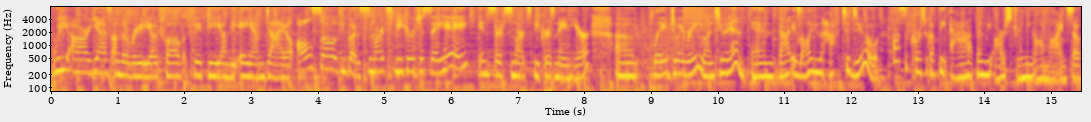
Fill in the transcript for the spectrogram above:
We are, yes, on the radio, 1250 on the AM dial. Also, if you've got a smart speaker, just say, hey, insert smart speaker's name here. Um, play Joy Radio on TuneIn, and that is all you have to do. Plus, of course, we've got the app and we are streaming online. So,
